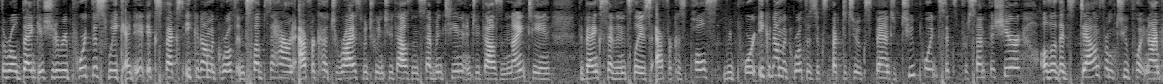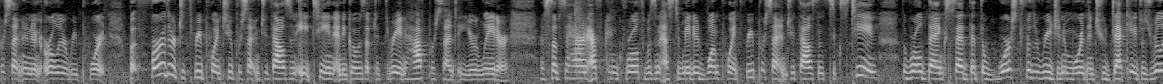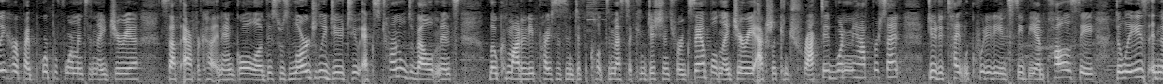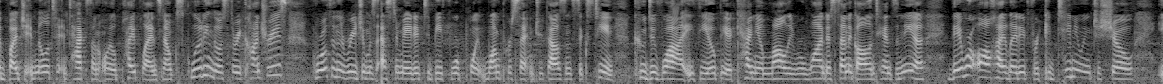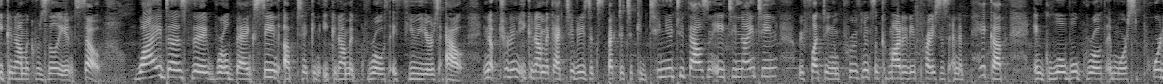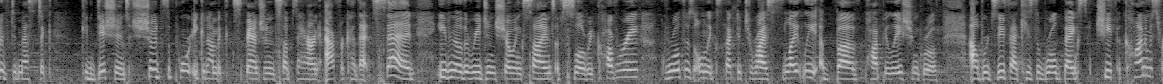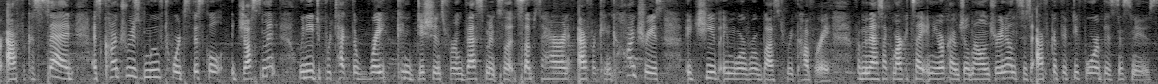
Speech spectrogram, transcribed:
The World Bank issued a report this week and it expects economic growth in sub-Saharan Africa to rise between 2017 and 2019. The bank said in its latest Africa's Pulse report, economic growth is expected to expand to 2.6% this year, although that's down from 2.9% in an earlier report, but further to 3.2% in 2018 and it goes up to 3.5% a year later. Now, sub-Saharan African growth was an estimated 1.3% in 2016. The World Bank said that the worst for the region in more than two decades was really hurt by poor performance performance in Nigeria, South Africa, and Angola. This was largely due to external developments, low commodity prices, and difficult domestic conditions. For example, Nigeria actually contracted 1.5% due to tight liquidity and CBN policy, delays in the budget, and militant attacks on oil pipelines. Now, excluding those three countries, growth in the region was estimated to be 4.1% in 2016. Cote d'Ivoire, Ethiopia, Kenya, Mali, Rwanda, Senegal, and Tanzania, they were all highlighted for continuing to show economic resilience. So, why does the World Bank see an uptick in economic growth a few years out? An upturn in economic activity is expected to continue 2018-19, reflecting improvements in commodity prices and a pickup in global growth and more supportive domestic conditions should support economic expansion in sub-Saharan Africa. That said, even though the region is showing signs of slow recovery, growth is only expected to rise slightly above population growth. Albert Zeufack, he's the World Bank's chief economist for Africa, said, as countries move towards fiscal adjustment, we need to protect the right conditions for investment so that sub-Saharan African countries achieve a more robust recovery. From the NASDAQ market site in New York, I'm Jill Malandrino, and this is Africa 54 Business News.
